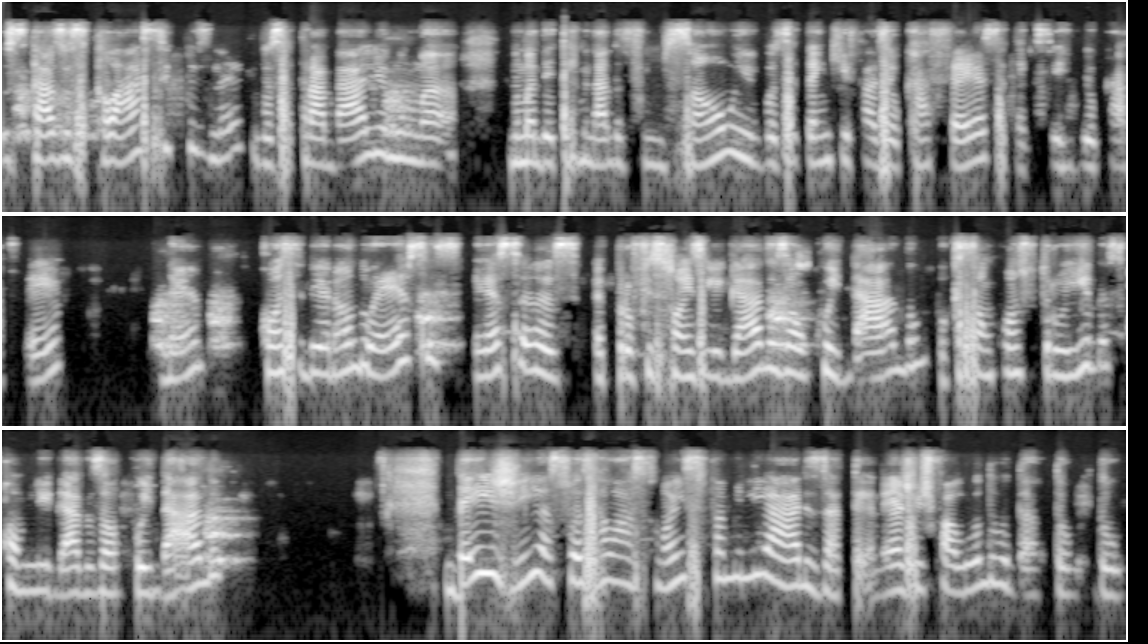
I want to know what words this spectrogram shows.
os casos clássicos, né? Que você trabalha numa, numa determinada função e você tem que fazer o café, você tem que servir o café, né? Considerando essas, essas eh, profissões ligadas ao cuidado, ou que são construídas como ligadas ao cuidado, desde as suas relações familiares até, né? A gente falou do, da, do,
